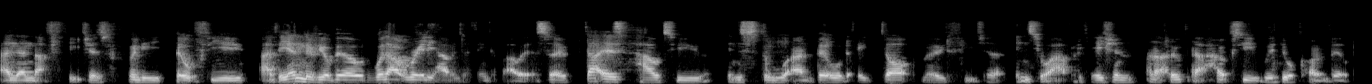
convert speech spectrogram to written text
and then that feature is fully built for you at the end of your build without really having to think about it. So that is how to install and build a dark mode feature into your application. And I hope that helps you with your current build.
